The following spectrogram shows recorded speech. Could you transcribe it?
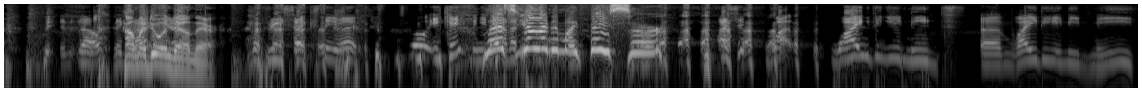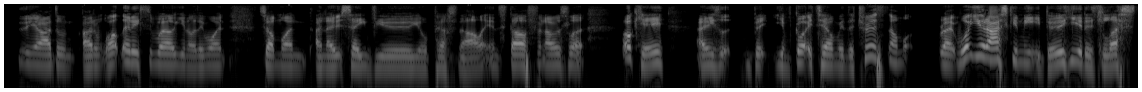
well, How am I doing right. down there? 360, right? So he came to me. Less urine in my face, sir. I said, why, why do you need? Um, why do you need me? You know, I don't, I don't work there. He said, well, you know, they want someone an outside view, you know, personality and stuff. And I was like, okay. And he's like, but you've got to tell me the truth. And I'm like, right. What you're asking me to do here is list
